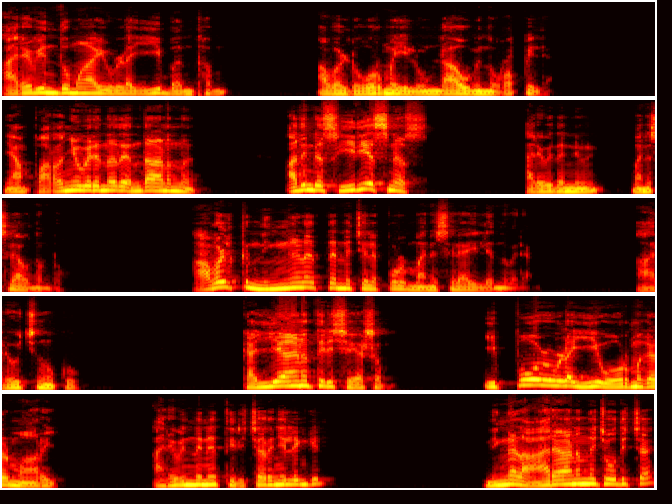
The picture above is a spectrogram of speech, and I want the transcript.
അരവിന്ദുമായുള്ള ഈ ബന്ധം അവളുടെ ഓർമ്മയിൽ ഉണ്ടാവുമെന്ന് ഉറപ്പില്ല. ഞാൻ പറഞ്ഞു വരുന്നത് എന്താണെന്ന് അതിന്റെ സീരിയസ്നെസ് അരവിന്ദന് മനസ്സിലാവുന്നുണ്ടോ? അവൾക്ക് നിങ്ങളെ തന്നെ ചിലപ്പോൾ മനസ്സിലായില്ലെന്ന് വരാം. ആലോചിച്ചു നോക്കൂ. കല്യാണത്തിന് ശേഷം ഇപ്പോഴുള്ള ഈ ഓർമ്മകൾ മാറി. അരവിന്ദനെ തിരിച്ചറിഞ്ഞില്ലെങ്കിൽ? നിങ്ങൾ ആരാണെന്ന് ചോദിച്ചാൽ?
